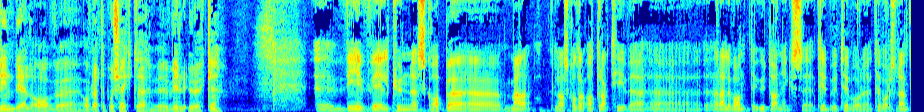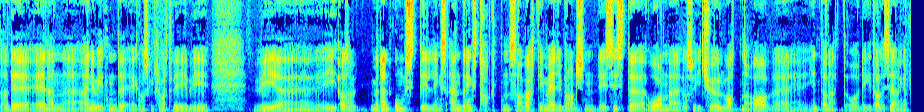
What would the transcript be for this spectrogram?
din del av, av dette prosjektet vil øke Eh, vi vil kunne skape eh, mer la oss kalle det attraktive, eh, relevante utdanningstilbud til våre, til våre, studenter. Det er den ene biten. Det er ganske klart. Vi, vi, vi altså, med den omstillings-endringstakten som har vært i mediebransjen de siste årene, altså i kjølvannet av internett og digitaliseringen,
